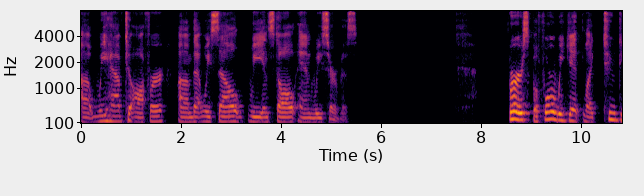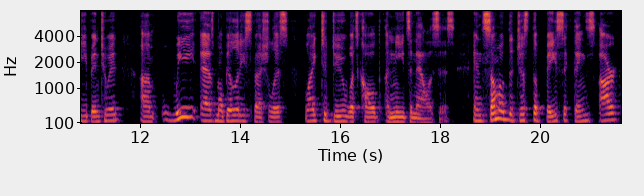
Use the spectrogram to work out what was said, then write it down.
uh, we have to offer um, that we sell, we install, and we service. First, before we get like too deep into it, um, we as mobility specialists like to do what's called a needs analysis. And some of the just the basic things are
